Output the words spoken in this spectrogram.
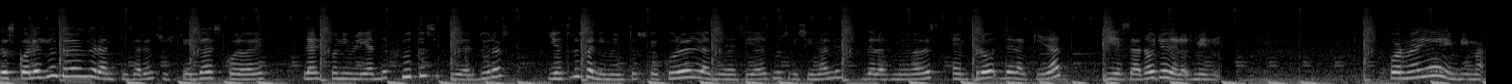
los colegios deben garantizar en sus tiendas escolares la disponibilidad de frutas y verduras y otros alimentos que cubren las necesidades nutricionales de los menores en pro de la equidad y desarrollo de los mismos. Por medio del INVIMA,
